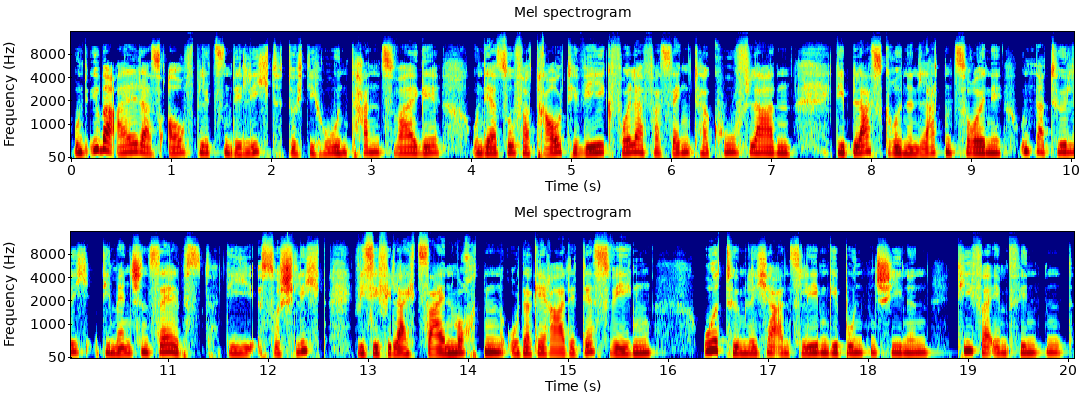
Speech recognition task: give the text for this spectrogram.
Und überall das aufblitzende Licht durch die hohen Tannzweige und der so vertraute Weg voller versenkter Kuhfladen, die blassgrünen Lattenzäune und natürlich die Menschen selbst, die, so schlicht wie sie vielleicht sein mochten oder gerade deswegen, urtümlicher ans Leben gebunden schienen, tiefer empfindend,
